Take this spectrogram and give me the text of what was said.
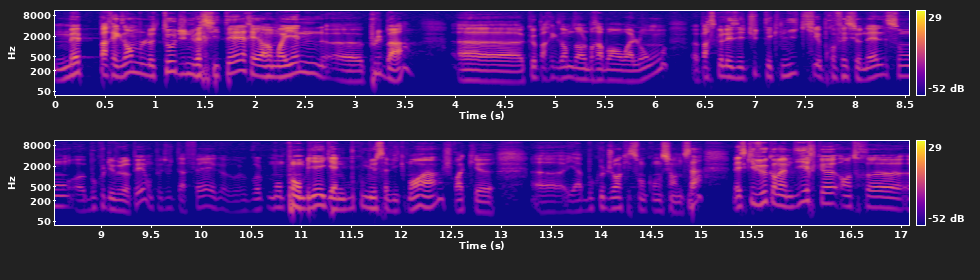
Mais par exemple, le taux d'universitaire est en moyenne plus bas. Euh, que par exemple dans le Brabant wallon, euh, parce que les études techniques et professionnelles sont euh, beaucoup développées. On peut tout à fait. Mon plombier gagne beaucoup mieux sa vie que moi. Hein. Je crois qu'il y a beaucoup de gens qui sont conscients de ça. Mais ce qui veut quand même dire qu'entre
